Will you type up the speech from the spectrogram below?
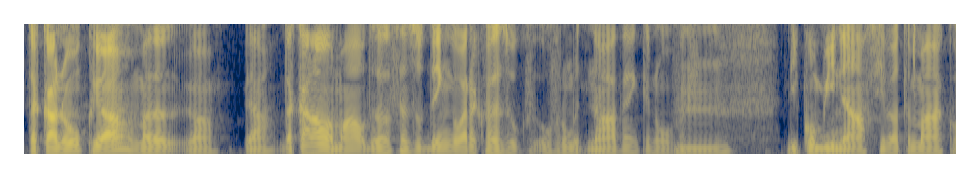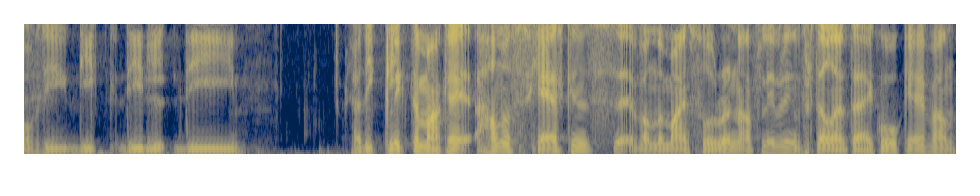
dat kan ook, ja, maar dan, ja, ja, dat kan allemaal. Dus dat zijn zo dingen waar ik wel eens ook over moet nadenken, over Mhm. die combinatie wat te maken, of die, die, die, die, ja, die klik te maken. Hè. Hannes Gijskens eh, van de Mindful Run aflevering vertelde het eigenlijk ook, hè, van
